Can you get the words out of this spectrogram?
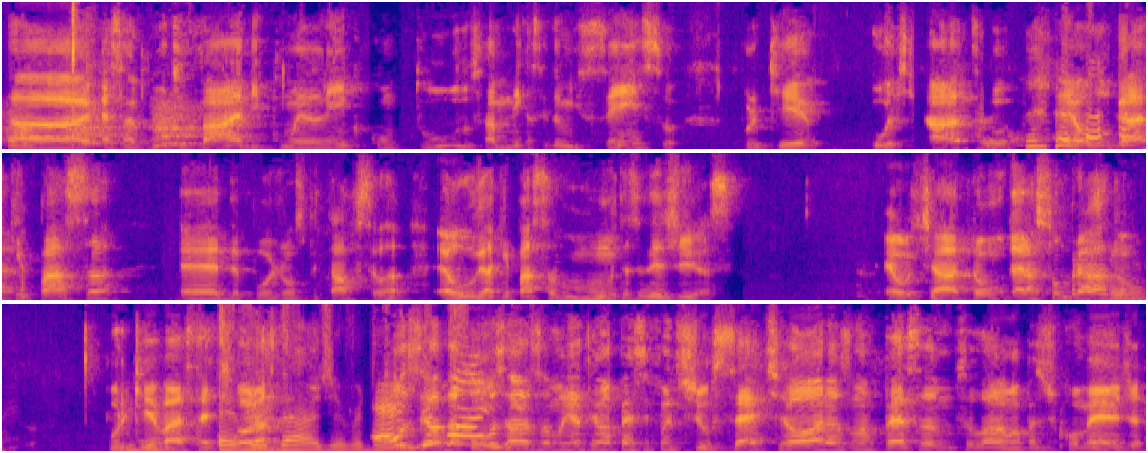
uh, essa good vibe com o elenco, com tudo, sabe? Nem que seja um incenso, porque o teatro é o lugar que passa, é, depois de um hospital, sei lá, é o lugar que passa muitas energias. É o teatro é um lugar assombrado. Sim. Porque vai às 7 é horas. Verdade, é verdade. 11 horas, 11 horas da manhã tem uma peça infantil, 7 horas uma peça, sei lá, uma peça de comédia.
